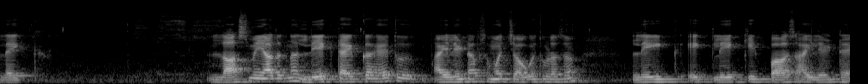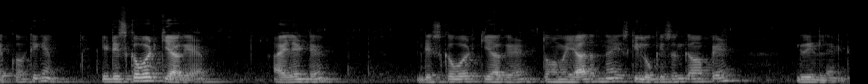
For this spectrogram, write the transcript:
लेक लास्ट में याद रखना लेक टाइप का है तो आइलैंड आप समझ जाओगे थोड़ा सा लेक एक लेक के पास आइलैंड टाइप का, ठीक है? ये डिस्कवर्ड किया गया है। आइलैंड है। डिस्कवर्ड किया गया है। तो हमें याद रखना है, इसकी लोकेशन कहाँ पे है? ग्रीनलैंड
